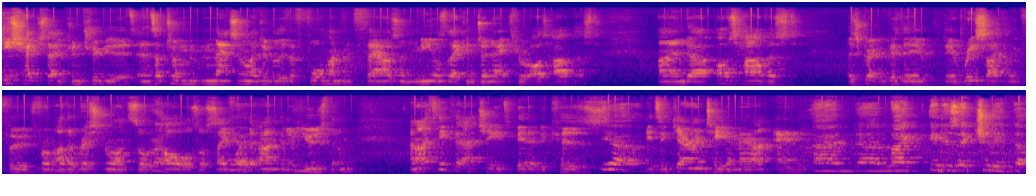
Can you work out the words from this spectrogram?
Each hashtag contributed, and it's up to a maximum, I do believe, of 400,000 meals they can donate through Oz Harvest. And uh, Oz Harvest is great because they're, they're recycling food from other restaurants or Right. Coles or Safeway Yeah. that aren't going to use them. And I think that actually it's better because Yeah, it's a guaranteed amount and and uh, like it is actually the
